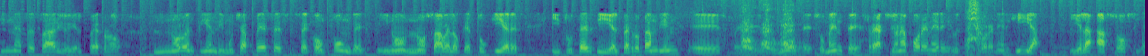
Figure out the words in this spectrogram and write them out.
innecesario y el perro no lo entiende y muchas veces se confunde y no, no sabe lo que tú quieres y tú te, y el perro también eh, eh, su mente su mente reacciona por ener- por energía y él la asocia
